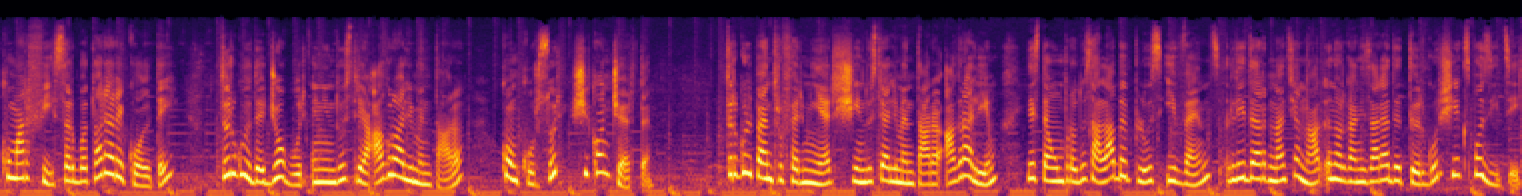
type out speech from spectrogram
cum ar fi sărbătoarea recoltei, târgul de joburi în industria agroalimentară, concursuri și concerte. Târgul pentru fermieri și industria alimentară Agralim este un produs al AB Plus Events, lider național în organizarea de târguri și expoziții.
